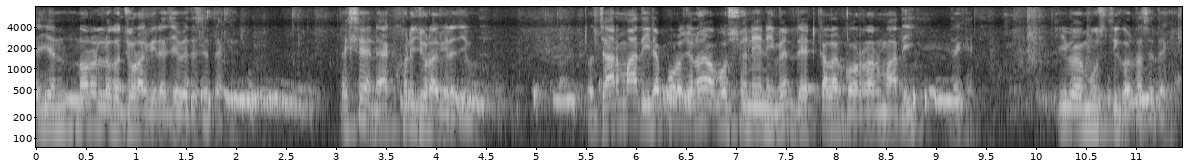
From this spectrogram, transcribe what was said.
এই যে নরের লোক জোড়া বিরাজে বেঁধেছে, দেখেন। দেখছেন? এক্ষুনি জোড়া বিরাজিব তো যার মাদিটা প্রয়োজন হয় অবশ্যই নিয়ে নেবেন। রেড কালার গররার মাদি, দেখেন। কীভাবে মুস্তি করতেছে, দেখেন।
